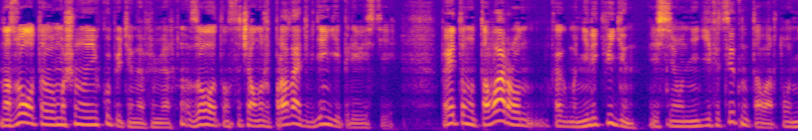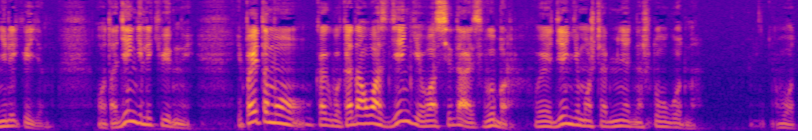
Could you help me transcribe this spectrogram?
На золото вы машину не купите, например. Золото сначала нужно продать, в деньги перевести. Поэтому товар, он как бы не ликвиден. Если он не дефицитный товар, то он не ликвиден. Вот, а деньги ликвидны. И поэтому, как бы, когда у вас деньги, у вас всегда есть выбор. Вы деньги можете обменять на что угодно. Вот.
